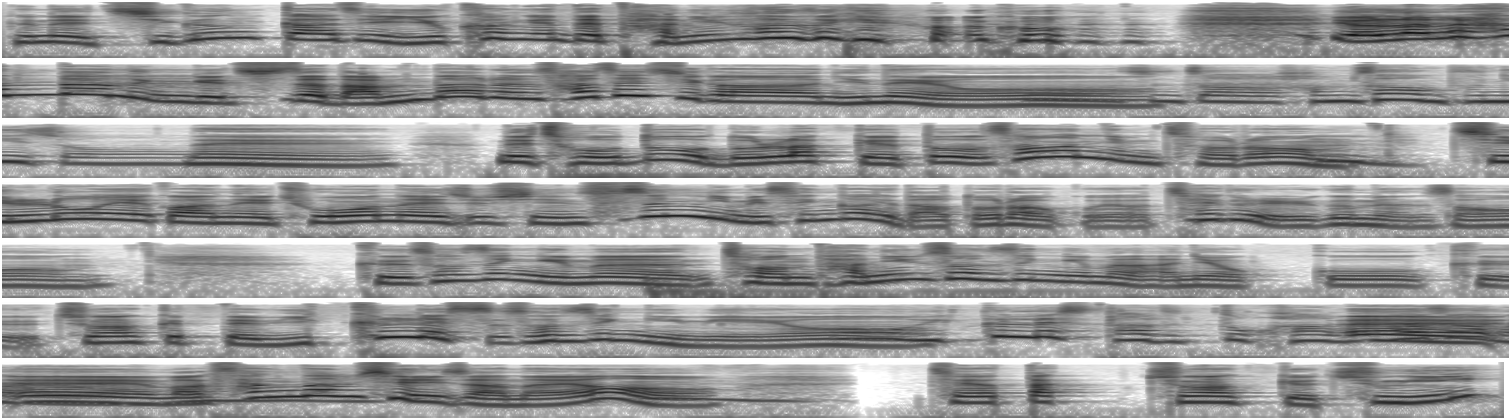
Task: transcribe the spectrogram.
근데 지금까지 6학년 때 담임 선생님하고 연락을 한다는 게 진짜 남다른 사제지간이네요. 어, 진짜 감사한 분이죠. 네. 근데 저도 놀랍게도 성원님처럼 음. 진로에 관해 조언해주신 스승님이 생각이 나더라고요. 책을 읽으면서. 그 선생님은 전 담임 선생님은 아니었고 그 중학교 때 위클래스 선생님이에요. 어, 위클래스 다들 또 가고 네, 하잖아요. 네, 막 음. 상담실이잖아요. 음. 제가 딱 중학교 중2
